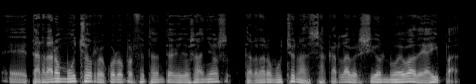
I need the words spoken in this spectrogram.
eh, tardaron mucho, recuerdo perfectamente aquellos años, tardaron mucho en sacar la versión nueva de iPad.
